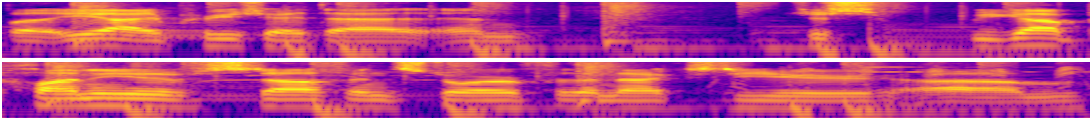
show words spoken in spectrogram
But yeah, I appreciate that, and just we got plenty of stuff in store for the next year. Um,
